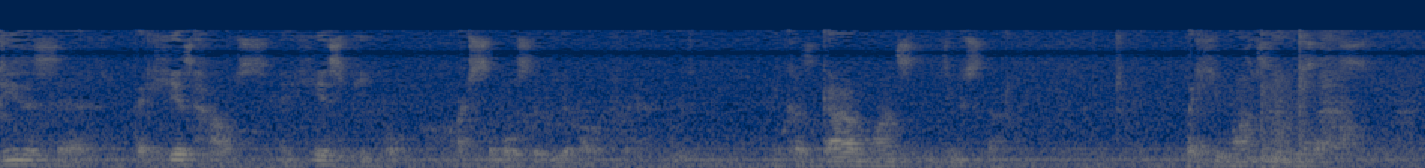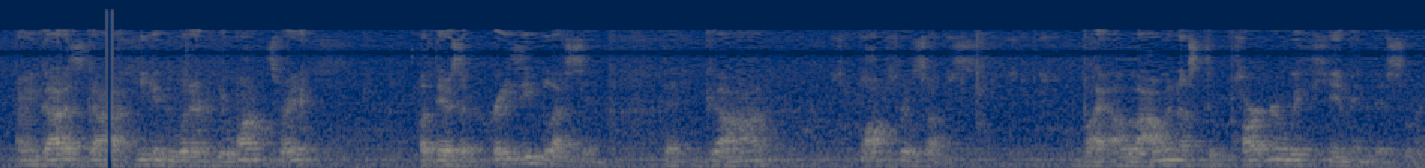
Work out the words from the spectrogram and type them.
Jesus said that His house and His people are supposed to be about prayer because God wants to do stuff, but He wants to use us. I mean, God is God; He can do whatever He wants, right? But there's a crazy blessing that God offers us by allowing us to partner with Him in this life.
